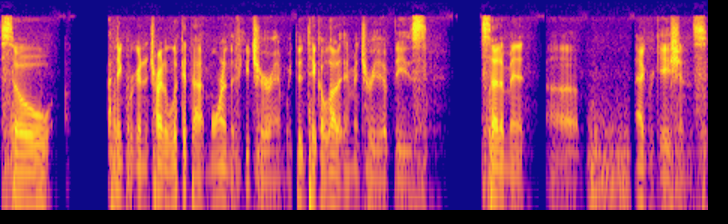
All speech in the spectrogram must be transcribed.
so I think we're going to try to look at that more in the future, and we did take a lot of imagery of these sediment uh, aggregations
